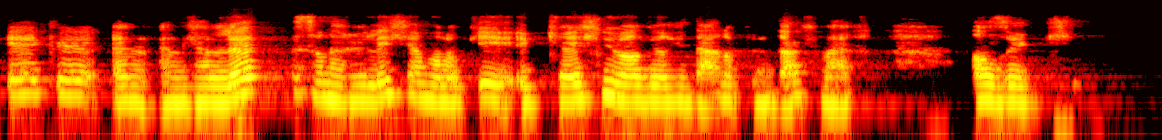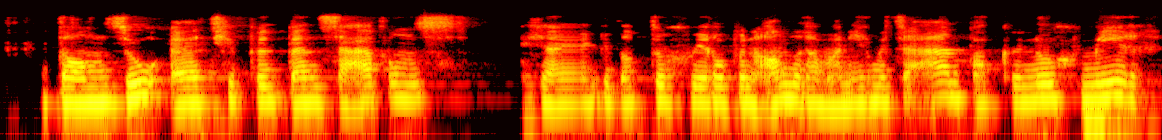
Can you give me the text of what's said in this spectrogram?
kijken en, en gaan luisteren naar je lichaam. Van oké, ik krijg nu wel veel gedaan op een dag, maar als ik dan zo uitgeput ben s'avonds, ga ik dat toch weer op een andere manier moeten aanpakken. Nog meer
